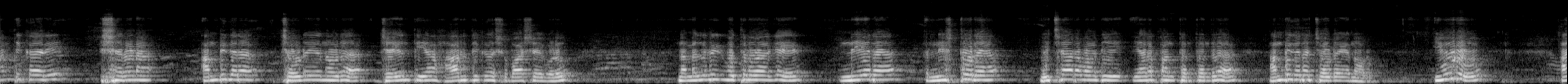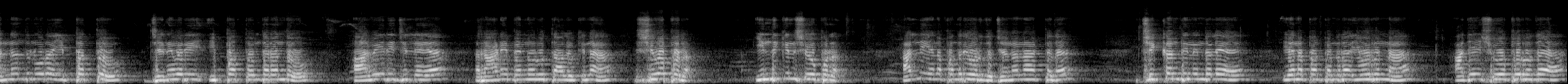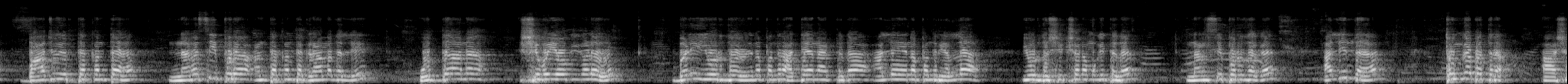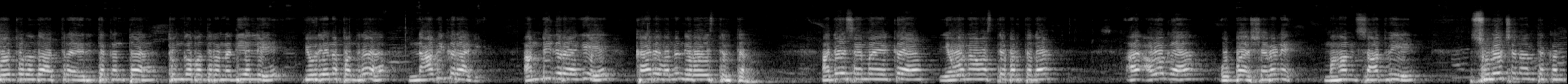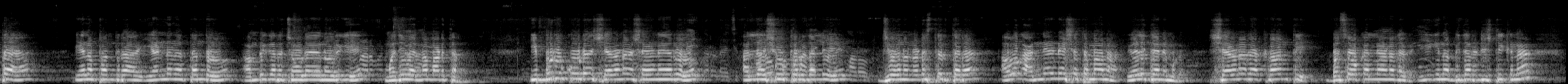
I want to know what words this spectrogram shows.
ಕ್ರಾಂತಿಕಾರಿ ಶರಣ ಅಂಬಿಗರ ಚೌಡಯ್ಯನವರ ಜಯಂತಿಯ ಹಾರ್ದಿಕ ಶುಭಾಶಯಗಳು. ನಮ್ಮೆಲ್ಲರಿಗೂ ಗೊತ್ತಿರುವ ಹಾಗೆ ನೇರ, ನಿಷ್ಠುರ, ವಿಚಾರವಾದಿ ಯಾರಪ್ಪ ಅಂತಂತಂದ್ರೆ ಅಂಬಿಗರ ಚೌಡಯ್ಯನವರು. ಇವರು ಹನ್ನೊಂದು ನೂರ ಇಪ್ಪತ್ತು ಜನವರಿ ಇಪ್ಪತ್ತೊಂದರಂದು ಹಾವೇರಿ ಜಿಲ್ಲೆಯ ರಾಣೆಬೆನ್ನೂರು ತಾಲೂಕಿನ ಶಿವಪುರ ಹಿಂದಕ್ಕಿನ ಶಿವಪುರ. ಅಲ್ಲಿ ಏನಪ್ಪ ಅಂದ್ರೆ ಇವ್ರದ್ದು ಜನನ ಆಗ್ತದೆ. ಚಿಕ್ಕಂದಿನಿಂದಲೇ ಏನಪ್ಪ ಅಂತಂದ್ರೆ ಇವರನ್ನ ಅದೇ ಶಿವಪುರದ ಬಾಜು ಇರ್ತಕ್ಕಂಥ ನರಸೀಪುರ ಅಂತಕ್ಕಂಥ ಗ್ರಾಮದಲ್ಲಿ ಉದ್ದಾನ ಶಿವಯೋಗಿಗಳು ಬಳಿ ಇವ್ರದ್ದು ಏನಪ್ಪ ಅಂದ್ರೆ ಅಧ್ಯಯನ ಆಗ್ತದ. ಅಲ್ಲೇ ಏನಪ್ಪ ಅಂದ್ರೆ ಎಲ್ಲ ಇವ್ರದ್ದು ಶಿಕ್ಷಣ ಮುಗಿತದ ನರಸೀಪುರದಾಗ. ಅಲ್ಲಿಂದ ತುಂಗಭದ್ರ, ಆ ಶಿವಪುರದ ಹತ್ರ ಇರ್ತಕ್ಕಂಥ ತುಂಗಭದ್ರ ನದಿಯಲ್ಲಿ ಇವ್ರೇನಪ್ಪ ಅಂದ್ರೆ ನಾವಿಕರಾಗಿ, ಅಂಬಿಗರಾಗಿ ಕಾರ್ಯವನ್ನು ನಿರ್ವಹಿಸ್ತಿರ್ತಾರೆ. ಅದೇ ಸಮಯಕ್ಕೆ ಯವನಾವಸ್ಥೆ ಬರ್ತದ. ಅವಾಗ ಒಬ್ಬ ಶರಣೆ ಮಹಾನ್ ಸಾಧ್ವಿ ಸುಲೋಚನ ಅಂತಕ್ಕಂಥ ಏನಪ್ಪ ಅಂದ್ರ ಹೆಣ್ಣನ ತಂದು ಅಂಬಿಗರ ಚೌಡಯ್ಯನವರಿಗೆ ಮದುವೆಯನ್ನ ಮಾಡ್ತಾರೆ. ಇಬ್ಬರು ಕೂಡ ಶರಣ ಶರಣೆಯರು ಅಲ್ಲೇ ಶಿವಪುರದಲ್ಲಿ ಜೀವನ ನಡೆಸ್ತಿರ್ತಾರೆ. ಅವಾಗ ಹನ್ನೆರಡನೇ ಶತಮಾನ ಹೇಳಿದ್ದೆ ನಿಮಗೆ, ಶರಣರ ಕ್ರಾಂತಿ ಬಸವ ಕಲ್ಯಾಣದಾಗ, ಈಗಿನ ಬಿದರ್ ಡಿಸ್ಟಿಕ್ನ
